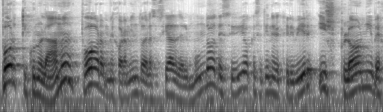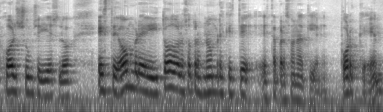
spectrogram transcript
por Tikkun Olam, por mejoramiento de la sociedad del mundo, decidió que se tiene que escribir Ishploni Behol Shum Sheyeshlo, este hombre y todos los otros nombres que este, esta persona tiene. ¿Por qué?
